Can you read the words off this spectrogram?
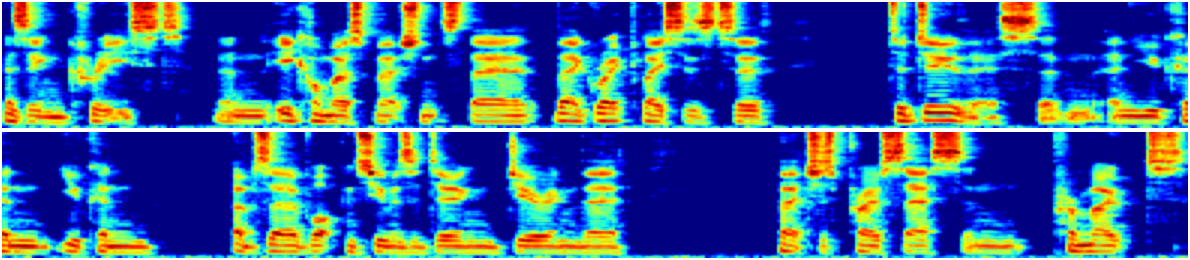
has increased. And e-commerce merchants they're they're great places to to do this, and and you can you can observe what consumers are doing during the purchase process and promote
